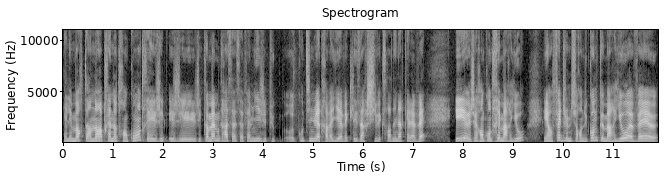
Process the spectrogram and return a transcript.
elle est morte un an après notre rencontre et j'ai quand même, grâce à sa famille, j'ai pu euh, continuer à travailler avec les archives extraordinaires qu'elle avait. Et j'ai rencontré Mario. Et en fait, je me suis rendu compte que Mario avait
